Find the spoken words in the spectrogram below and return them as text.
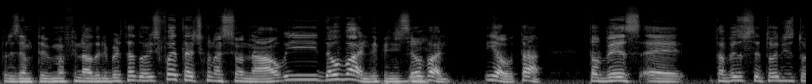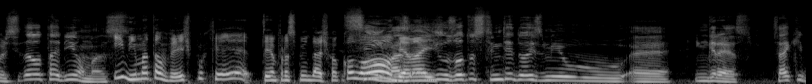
por exemplo, teve uma final da Libertadores, foi Atlético Nacional e Del Valle, Independente de. Del Valle. Ia lotar? Talvez. é, talvez os setores de torcida lotariam, mas. Em Lima, talvez, porque tem a proximidade com a Sim, Colômbia, mas. E os outros 32 mil é, ingressos? Será que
